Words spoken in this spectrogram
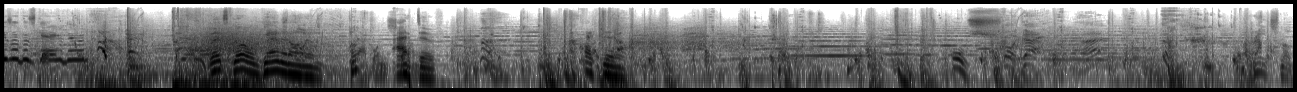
I can't believe he's in this game, dude. Let's go. Damn it on him. Active. Active. Oh, shit. Reed smoke.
